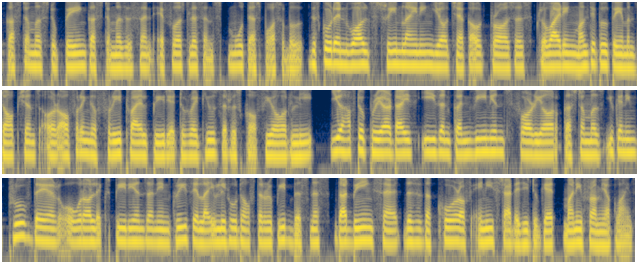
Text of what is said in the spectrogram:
customers to paying customers is an effortless and smooth as possible. This could involve streamlining your checkout process, providing multiple payment options, or offering a free trial period to reduce the risk of your lead you have to prioritize ease and convenience for your customers. You can improve their overall experience and increase their livelihood of the repeat business. That being said this is the core of any strategy to get money from your clients.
